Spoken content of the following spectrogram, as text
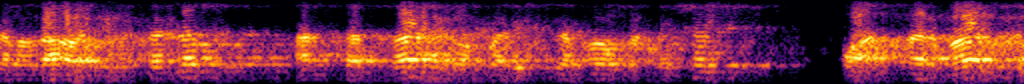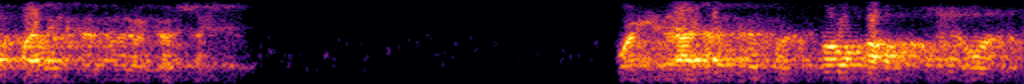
صلى الله عليه وسلم أن تظهر فليس فوق الشيء وأن تظهر فليس فوق الشيء. وإذا لم تكن فوقه شيء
